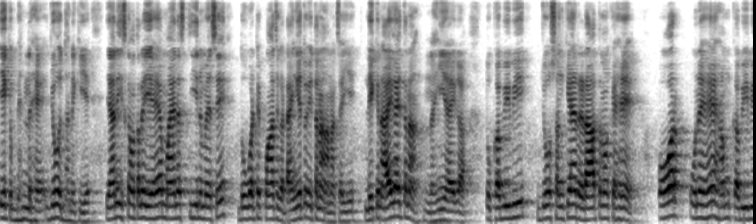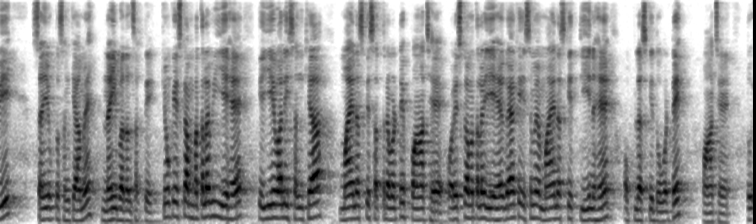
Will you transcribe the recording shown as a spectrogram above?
एक भिन्न है, जो धन की है। यानी इसका मतलब यह है माइनस तीन में से दो बटे पाँच घटाएँगे तो इतना आना चाहिए, लेकिन आएगा इतना? नहीं आएगा। तो कभी भी जो संख्याएँ ऋणात्मक हैं और उन्हें हम कभी भी संयुक्त संख्या में नहीं बदल सकते। क्योंकि इसका मतलब ही ये है कि ये वाली संख्या माइनस के सत्रह बटे पाँच है और इसका मतलब ये है गया कि इसमें माइनस के तीन हैं और प्लस के दो बटे पाँच हैं। तो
